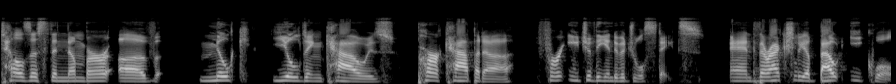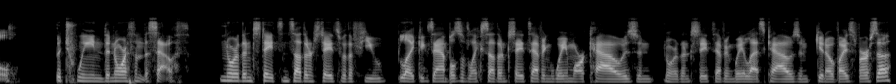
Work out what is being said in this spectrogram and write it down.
tells us the number of milk yielding cows per capita for each of the individual states and they're actually about equal between the north and the south northern states and southern states with a few like examples of like southern states having way more cows and northern states having way less cows and you know vice versa.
